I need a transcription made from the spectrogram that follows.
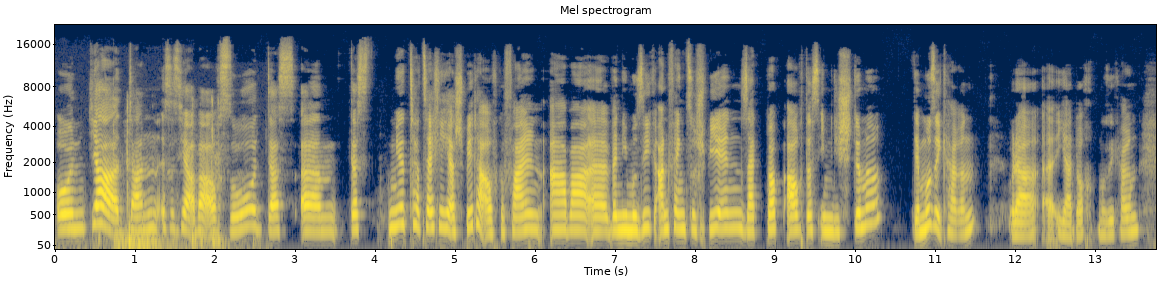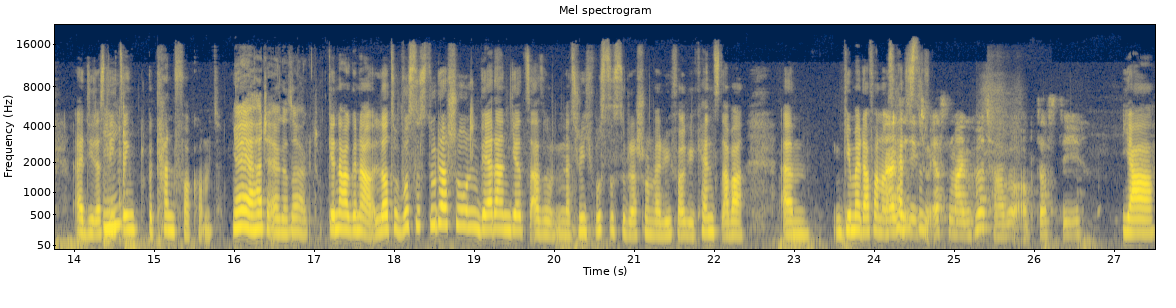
Und ja, dann ist es ja aber auch so, dass ähm, das mir tatsächlich erst später aufgefallen, aber äh, wenn die Musik anfängt zu spielen, sagt Bob auch, dass ihm die Stimme der Musikerin, oder äh, ja doch, Musikerin, äh, die das mhm. Lied singt, bekannt vorkommt. Ja, ja, hatte er gesagt. Genau, genau. Lotte, wusstest du da schon, wer dann jetzt, also natürlich wusstest du das schon, weil du die Folge kennst, aber ähm, geh mal davon aus, Als ich sie zum ersten Mal gehört habe, ob das die. Ja.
